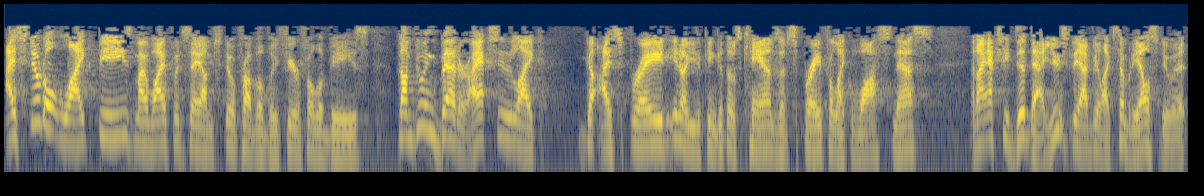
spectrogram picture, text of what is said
I still don't like bees. My wife would say I'm still probably fearful of bees. But I'm doing better. I actually like, I sprayed, you know, you can get those cans of spray for like wasp nests. And I actually did that. Usually I'd be like, somebody else do it.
